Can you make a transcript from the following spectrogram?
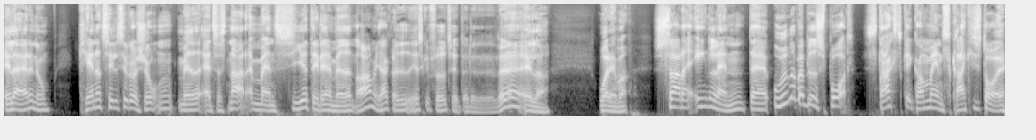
eller er det nu, kender til situationen med, at så snart at man siger det der med, nej, men jeg er gravid, jeg skal føde til det, det, det, det, eller whatever, så er der en eller anden, der uden at være blevet spurgt, straks skal komme med en skrækhistorie.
